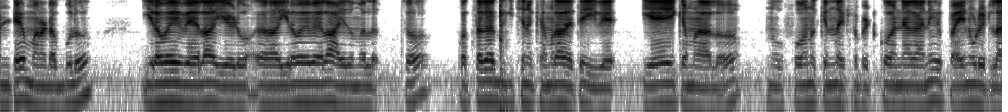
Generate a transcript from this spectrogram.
అంటే మన డబ్బులు ఇరవై వేల ఏడు ఇరవై వేల ఐదు వందలు. సో కొత్తగా బిగించిన కెమెరాలు అయితే ఇవే. ఏఐ కెమెరాలు నువ్వు ఫోన్ కింద ఇట్లా పెట్టుకోనా కానీ పైన కూడా ఇట్లా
